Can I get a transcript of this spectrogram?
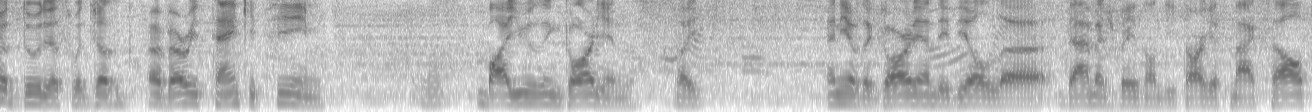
Could do this with just a very tanky team by using guardians. Like any of the guardian, they deal uh, damage based on the target's max health.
